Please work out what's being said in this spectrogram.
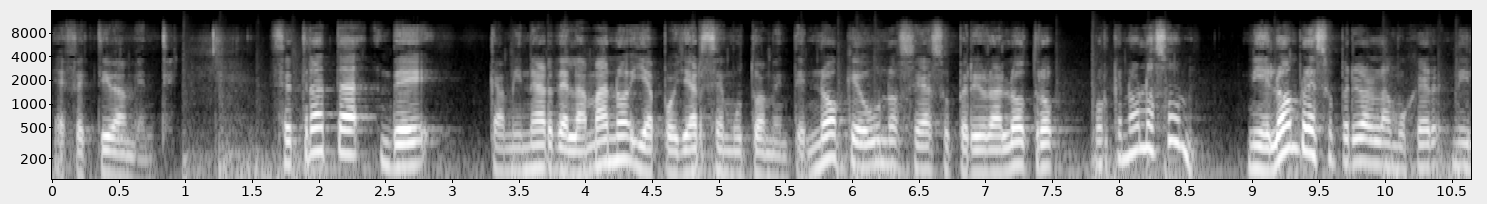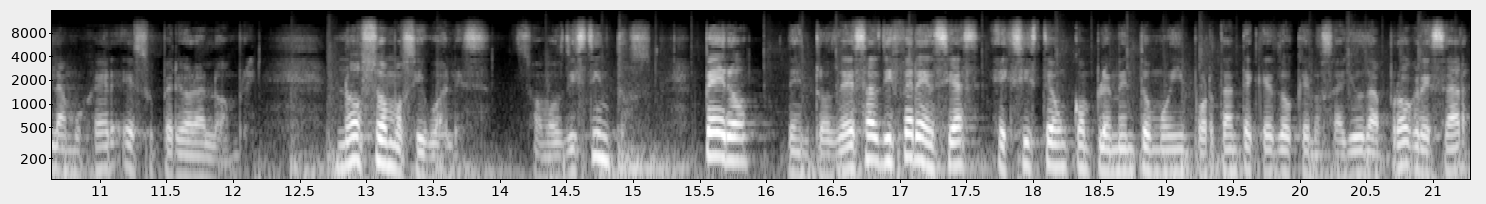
Efectivamente. Se trata de caminar de la mano y apoyarse mutuamente, no que uno sea superior al otro, porque no lo son. Ni el hombre es superior a la mujer, ni la mujer es superior al hombre. No somos iguales, somos distintos. Pero dentro de esas diferencias existe un complemento muy importante que es lo que nos ayuda a progresar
